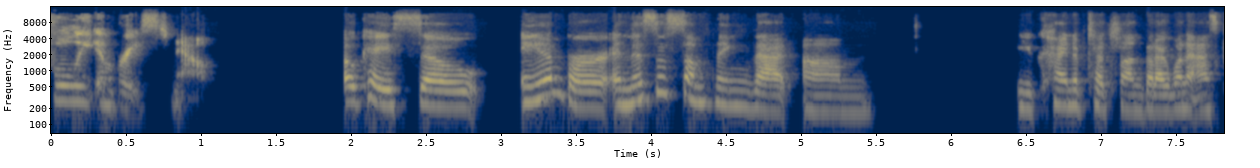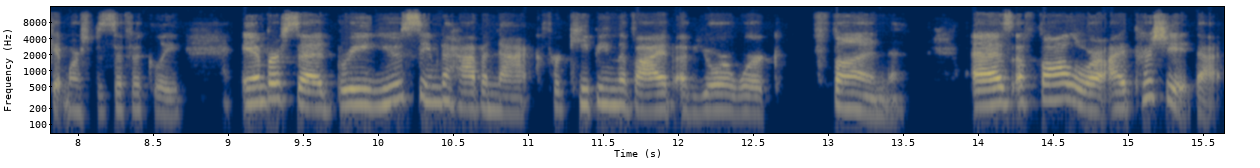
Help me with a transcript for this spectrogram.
fully embraced now. Okay, so Amber, and this is something that um, you kind of touched on, but I want to ask it more specifically. Amber said, Bri, you seem to have a knack for keeping the vibe of your work fun. As a follower, I appreciate that.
